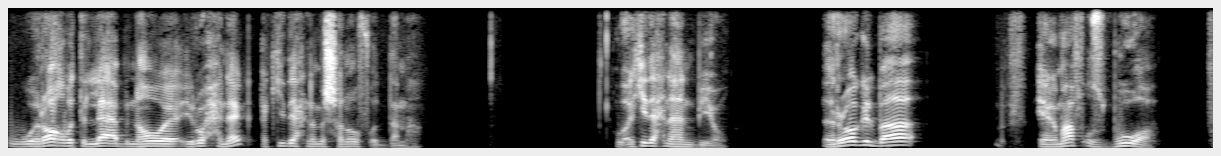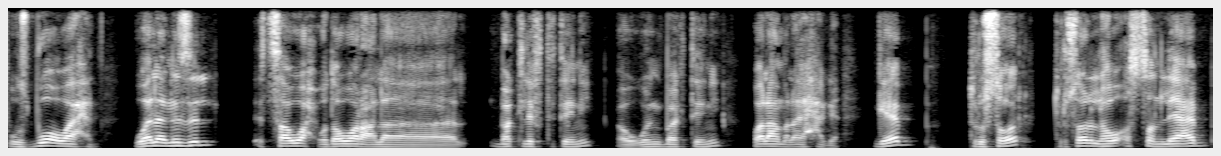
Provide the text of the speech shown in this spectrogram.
ورغبة اللاعب إن هو يروح هناك أكيد إحنا مش هنقف قدامها. وأكيد إحنا هنبيعه. الراجل بقى يا جماعة في أسبوع في أسبوع واحد. ولا نزل اتسوح ودور على back left تاني أو wing back تاني ولا عمل أي حاجة. جاب تروسار تروسار اللي هو أصلا لاعب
